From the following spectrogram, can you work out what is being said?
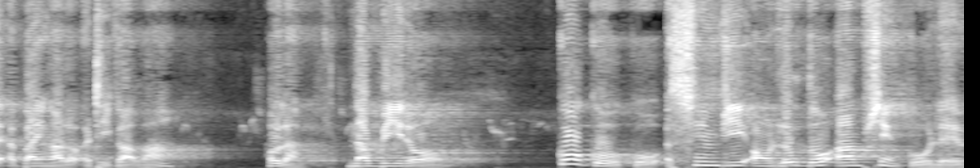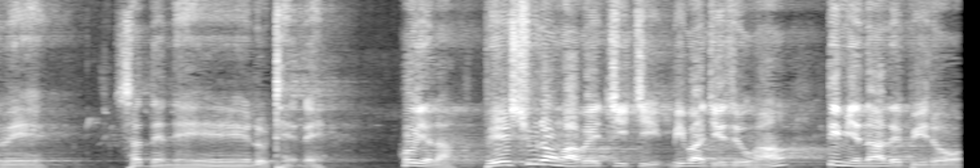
တဲ့အပိုင်းကတော့အဓိကပါဟုတ်လားနောက်ပြီးတော့ကိုကိုကိုအစဉ်ပြေအောင်လှုပ်သောအဖြစ်ကိုလည်းပဲဆက်တဲ့တယ်လို့ထင်တယ်ဟုတ်ရဲ့လားဘယ်ရှုတော့ငါပဲကြည်ကြည်မိဘကျေးဇူးဟာတိမြင်သားလည်းပြီးတော့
